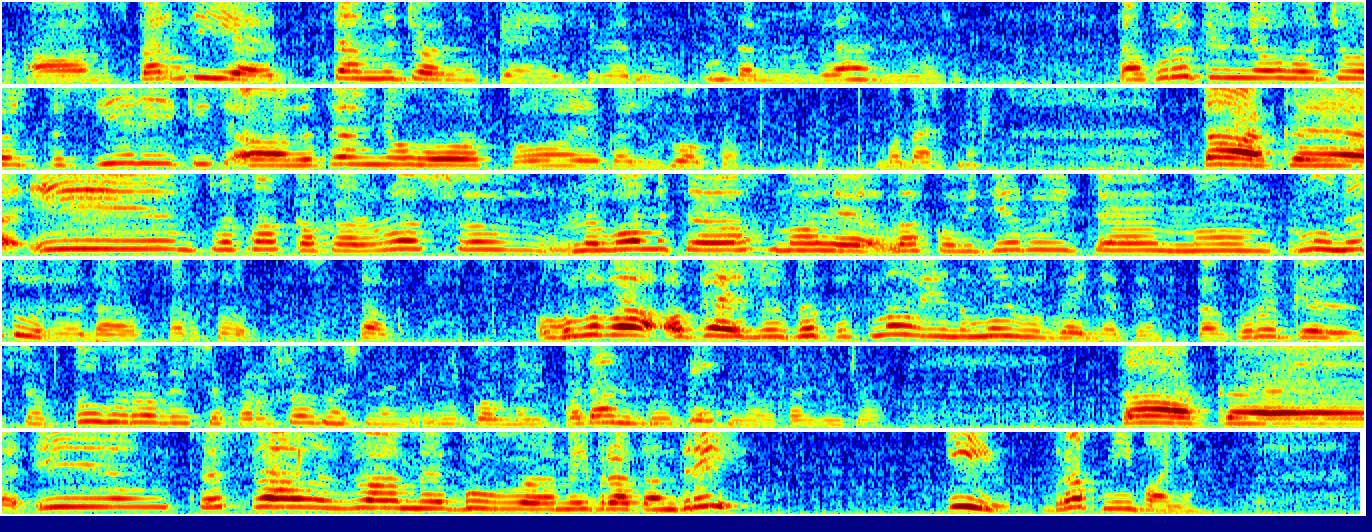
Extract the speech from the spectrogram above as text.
А спереді є темно-чорне таке, якщо видно. Ну, темно-зелений може. Так, руки в нього чогось то сірі якісь, а лице в нього то якась жовта. Бабехня. Так, е, і пластмаска хороша, не ломиться, ноги легко відірвуються, но, ну не дуже, да, хорошо. Так. Голова опять же затиснув і не можу виняти. Так, руки все туго робить, все хорошо, значить ніколи не відпаде, не злетить, в нього там нічого. Так, е, і це все. З вами був е, мій брат Андрій. І брат мій Ваня.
